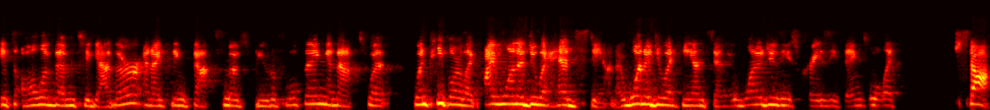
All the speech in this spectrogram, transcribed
it's all of them together and i think that's the most beautiful thing and that's what when people are like, I want to do a headstand, I want to do a handstand, I want to do these crazy things. Well, like, stop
